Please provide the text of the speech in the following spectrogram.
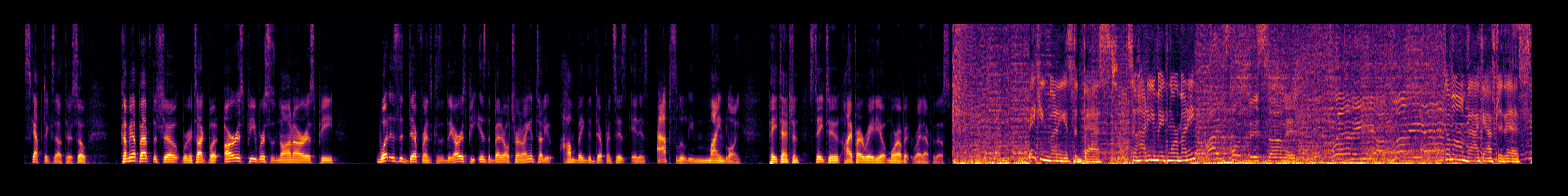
skeptics out there. So coming up after the show, we're going to talk about RSP versus non-RSP. What is the difference? Because the RSP is the better alternative. I'm going to tell you how big the difference is. It is absolutely mind blowing. Pay attention. Stay tuned. Hi-Fi Radio. More of it right after this. Making money is the best. So, how do you make more money? Life would be sunny. Plenty of money. Come on back after this.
